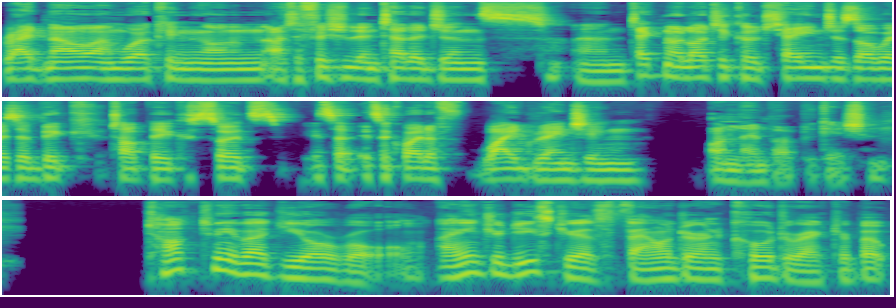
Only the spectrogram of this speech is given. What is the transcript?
Right now, I'm working on artificial intelligence and technological change is always a big topic. So it's it's a it's a quite a wide ranging online publication. Talk to me about your role. I introduced you as founder and co director, but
